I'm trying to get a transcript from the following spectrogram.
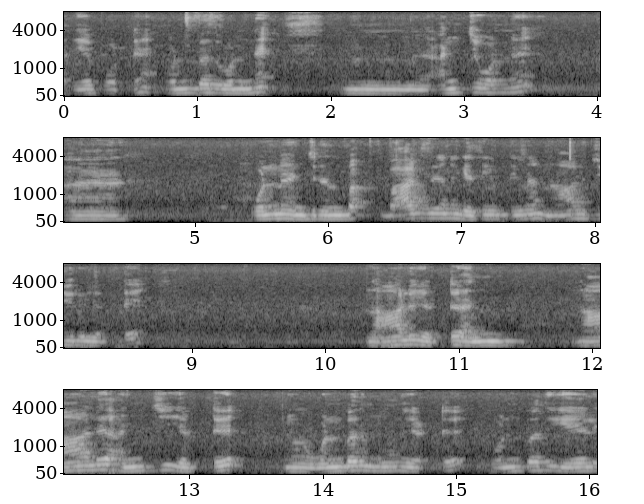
அதே போட்டேன். ஒன்பது ஒன்று அஞ்சு ஒன்று ஒன்று அஞ்சு நண்பா. பாக்ஸுக்கான கெஸிங் பார்த்தீங்கன்னா நாலு ஜீரோ எட்டு நாலு எட்டு அஞ்சு நாலு அஞ்சு எட்டு ஒன்பது மூணு எட்டு ஒன்பது ஏழு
